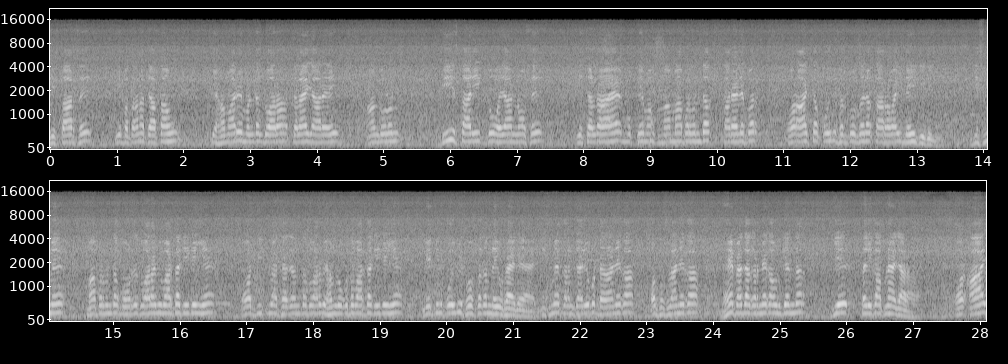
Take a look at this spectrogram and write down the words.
विस्तार से ये बताना चाहता हूँ कि हमारे मंडल द्वारा चलाए जा रहे आंदोलन 30 तारीख 2009 से ये चल रहा है। मुख्य महाप्रबंधक कार्यालय पर और आज तक कोई भी संतोषजनक कार्रवाई नहीं की गई है, जिसमें महाप्रबंधक महोदय द्वारा भी वार्ता की गई है और बीच में अच्छा जनता द्वारा भी हम लोगों से वार्ता की गई है, लेकिन कोई भी ठोस कदम नहीं उठाया गया है। जिसमें कर्मचारियों को डराने का और फुसलाने का भय पैदा करने का उनके अंदर ये तरीका अपनाया जा रहा है। और आज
